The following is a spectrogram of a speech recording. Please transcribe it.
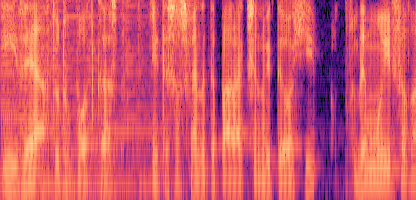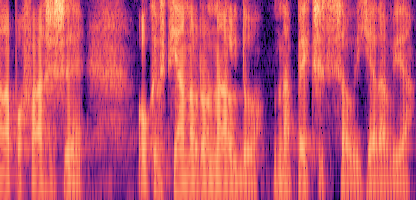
Η ιδέα αυτού του podcast, είτε σας φαίνεται παράξενο είτε όχι, δεν μου ήρθε όταν αποφάσισε ο Κριστιανό Ρονάλντο να παίξει στη Σαουδική Αραβία.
